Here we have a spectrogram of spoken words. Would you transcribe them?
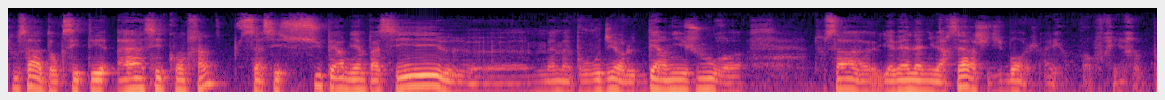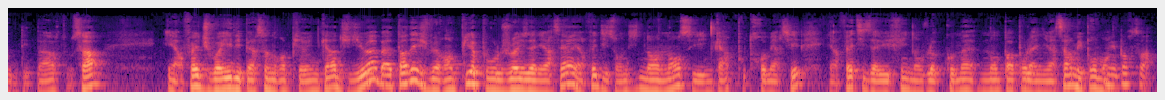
Tout ça, donc c'était assez de contraintes. Ça s'est super bien passé. euh, même pour vous dire, le dernier jour, euh, tout ça, euh, il y avait un anniversaire. J'ai dit, bon, allez, on va offrir un pot de départ, tout ça. Et en fait, je voyais des personnes remplir une carte. J'ai dit, ah bah attendez, je vais remplir pour le joyeux anniversaire. Et en fait, ils ont dit, non, non, c'est une carte pour te remercier. Et en fait, ils avaient fait une enveloppe commune, non pas pour l'anniversaire, mais pour moi. Mais pour toi.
